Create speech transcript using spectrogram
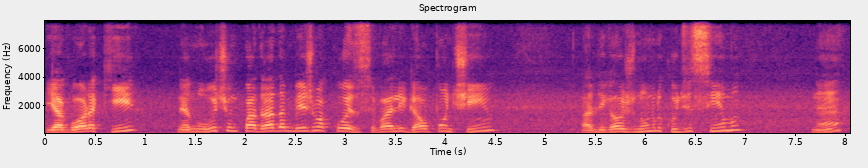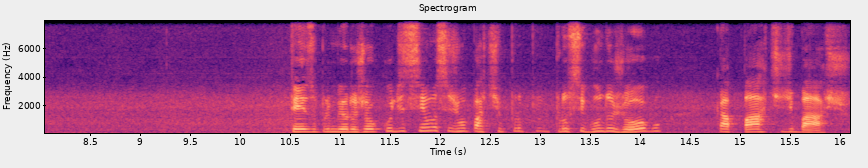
E agora aqui, né, no último quadrado, a mesma coisa. Você vai ligar o pontinho, vai ligar os números com o de cima, né? Fez o primeiro jogo com o de cima, vocês vão partir para o segundo jogo com a parte de baixo.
